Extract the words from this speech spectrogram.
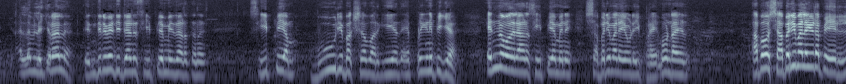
വിളിക്കണല്ലേ അല്ല വിളിക്കണമല്ലേ? എന്തിനു വേണ്ടിയിട്ടാണ് സി പി എം ഇത് നടത്തുന്നത്? സി പി എം ഭൂരിപക്ഷ വർഗീയതയെ പ്രീണിപ്പിക്കുക എന്ന് മുതലാണ് സി പി എമ്മിന് ശബരിമലയോട് ഈ പ്രേമമുണ്ടായത് അപ്പോൾ ശബരിമലയുടെ പേരിൽ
